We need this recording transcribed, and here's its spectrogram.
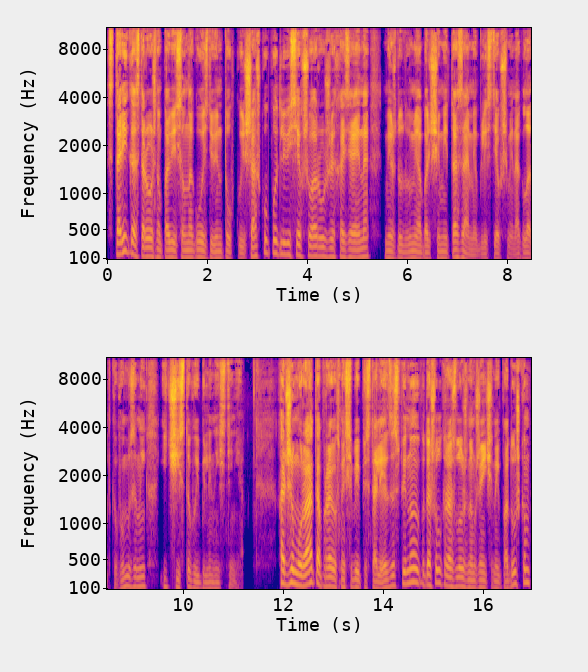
Старик осторожно повесил на гвозди винтовку и шашку подле висевшего оружия хозяина между двумя большими тазами, блестевшими на гладко вымазанной и чисто выбеленной стене. Хаджи Мурат, оправив на себе пистолет за спиной, подошел к разложенным женщиной подушкам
